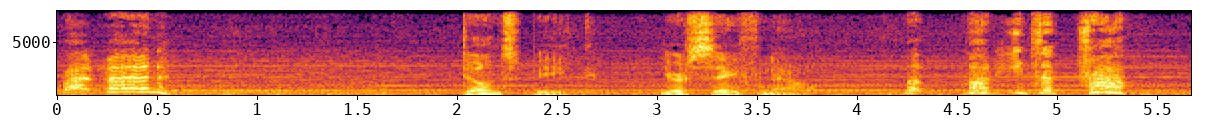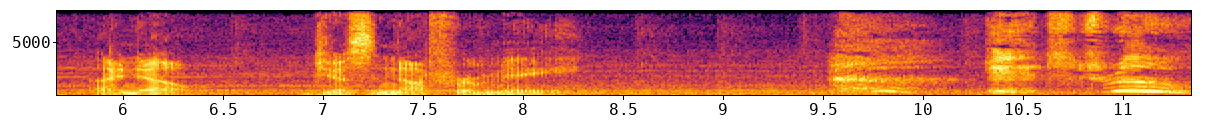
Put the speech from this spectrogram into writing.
Batman! Don't speak. You're safe now. But, but it's a trap! I know. Just not for me. It's true.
